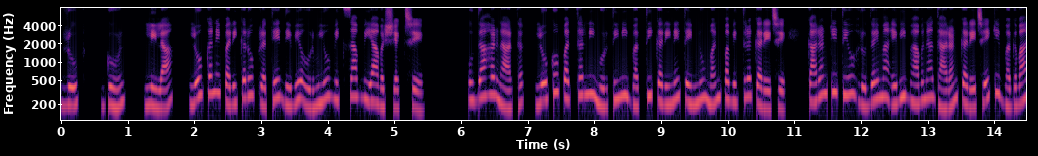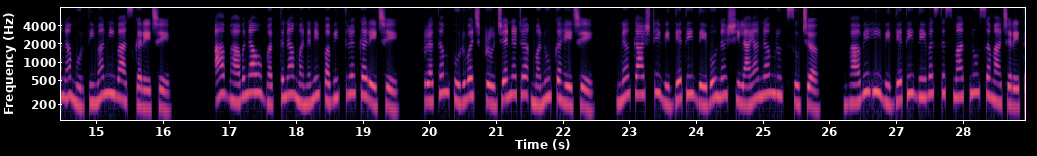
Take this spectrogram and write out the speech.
રૂપ, ગુણ, લીલા, લોક અને પરિકરો પ્રત્યે દિવ્ય ઉર્મિઓ વિકસાવવી આવશ્યક છે. ઉદાહરણાર્થ, લોકો પથ્થરની મૂર્તિની ભક્તિ કરીને તેમનું મન પવિત્ર કરે છે, કારણ કે તેઓ હૃદયમાં એવી ભાવના ધારણ કરે છે કે ભગવાન આ મૂર્તિમાં નિવાસ કરે છે. આ ભાવનાઓ ભક્તના મનને પવિત્ર કરે છે. પ્રથમ પૂર્વજ પ્રોજેનેટ મનુ કહે છે. ન કાષ્ઠે વિદ્યતે દેવો ન શિલાયા ન મૃત્સુ ચ ભાવે હિ વિદ્યતે દેવસ્તસ્માત્નું સમાચરેત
